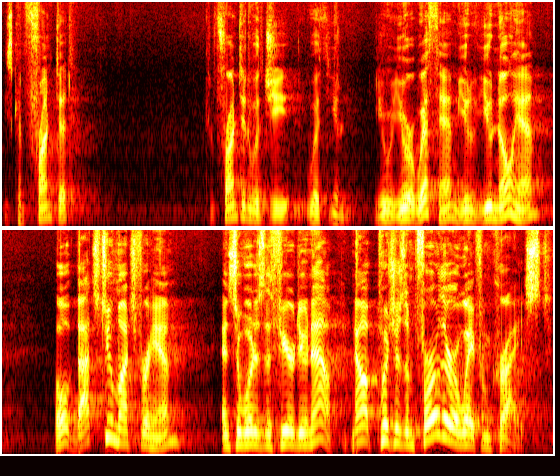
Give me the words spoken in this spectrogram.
He's confronted. Confronted with, G- with you, you, you were with him, you, you know him. Oh, that's too much for him. And so, what does the fear do now? Now it pushes him further away from Christ.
